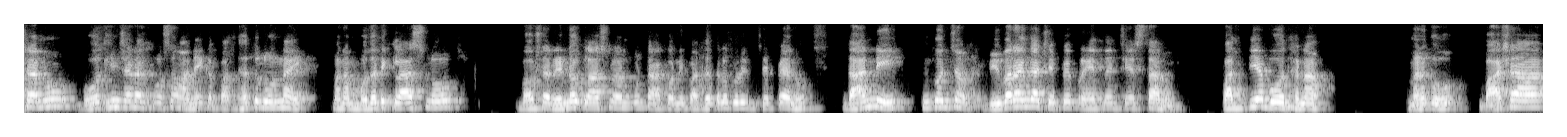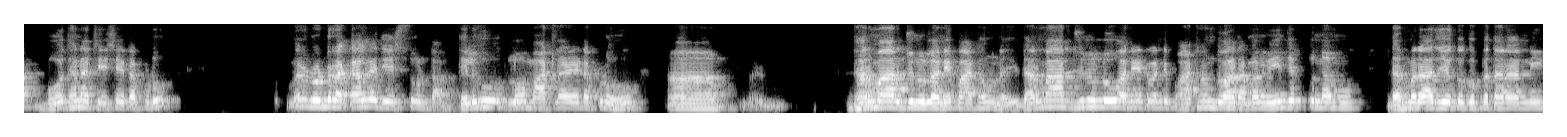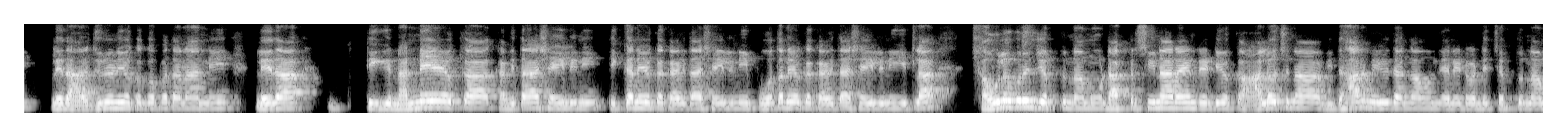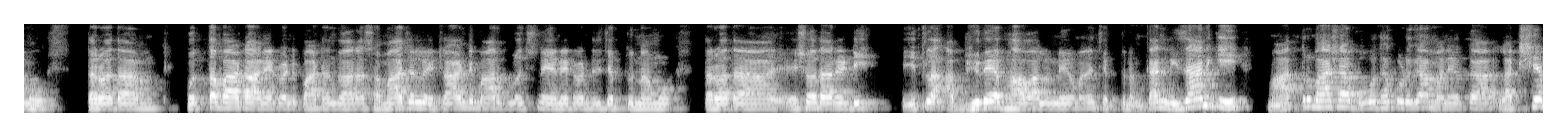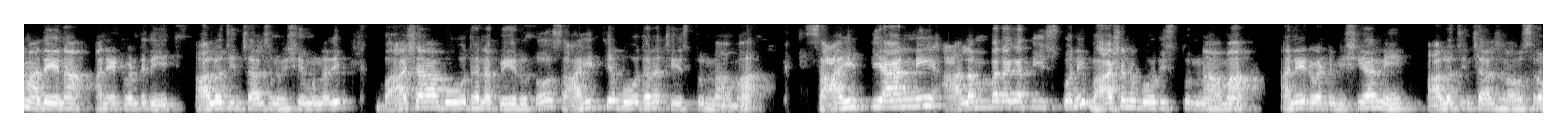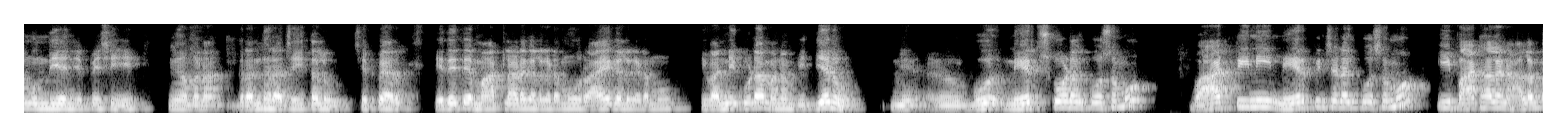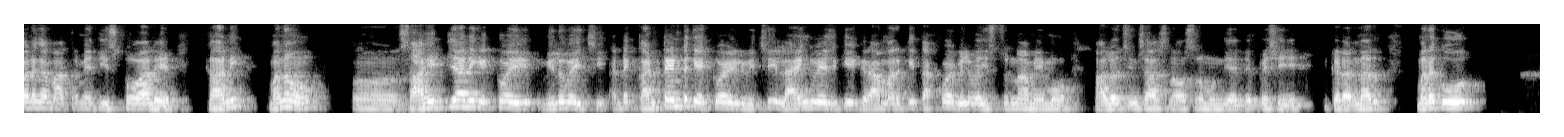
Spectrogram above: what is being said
భాషను బోధించడం కోసం అనేక పద్ధతులు ఉన్నాయి. మనం మొదటి క్లాస్లో బహుశా రెండో క్లాస్లో అనుకుంటా కొన్ని పద్ధతుల గురించి చెప్పాను. దాన్ని ఇంకొంచెం వివరంగా చెప్పే ప్రయత్నం చేస్తాను. పద్య బోధన. మనకు భాషా బోధన చేసేటప్పుడు మనం రెండు రకాలుగా చేస్తూ ఉంటాం. తెలుగులో మాట్లాడేటప్పుడు ధర్మార్జునులు అనే పాఠం ఉన్నది. ధర్మార్జునులు అనేటువంటి పాఠం ద్వారా మనం ఏం చెప్తున్నాము? ధర్మరాజు యొక్క గొప్పతనాన్ని లేదా అర్జునుని యొక్క గొప్పతనాన్ని లేదా నన్నే యొక్క కవితా శైలిని తిక్కన యొక్క కవితా శైలిని పోతన యొక్క కవితా శైలిని ఇట్లా కవుల గురించి చెప్తున్నాము. డాక్టర్ శ్రీనారాయణ రెడ్డి యొక్క ఆలోచన విధానం ఏ విధంగా ఉంది అనేటువంటి చెప్తున్నాము. తర్వాత కొత్త బాట అనేటువంటి పాఠం ద్వారా సమాజంలో ఎట్లాంటి మార్పులు వచ్చినాయి అనేటువంటిది చెప్తున్నాము. తర్వాత యశోదారెడ్డి ఇట్లా అభ్యుదయ భావాలు ఉన్నాయో మనం చెప్తున్నాం. కానీ నిజానికి మాతృభాష బోధకుడుగా మన యొక్క లక్ష్యం అదేనా అనేటువంటిది ఆలోచించాల్సిన విషయం ఉన్నది. భాషా బోధన పేరుతో సాహిత్య బోధన చేస్తున్నామా? సాహిత్యాన్ని ఆలంబనగా తీసుకొని భాషను బోధిస్తున్నామా అనేటువంటి విషయాన్ని ఆలోచించాల్సిన అవసరం ఉంది అని చెప్పేసి మన గ్రంథ రచయితలు చెప్పారు. ఏదైతే మాట్లాడగలగడము రాయగలగడము ఇవన్నీ కూడా మనం విద్యను నే- నేర్చుకోవడం కోసము వాటిని నేర్పించడం కోసము ఈ పాఠాలను ఆలంబనగా మాత్రమే తీసుకోవాలి. కానీ మనం సాహిత్యానికి ఎక్కువ విలువ ఇచ్చి అంటే కంటెంట్కి ఎక్కువ విలువ ఇచ్చి లాంగ్వేజ్కి గ్రామర్కి తక్కువ విలువ ఇస్తున్నామేమో ఆలోచించాల్సిన అవసరం ఉంది అని చెప్పేసి ఇక్కడ అన్నారు. మనకు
